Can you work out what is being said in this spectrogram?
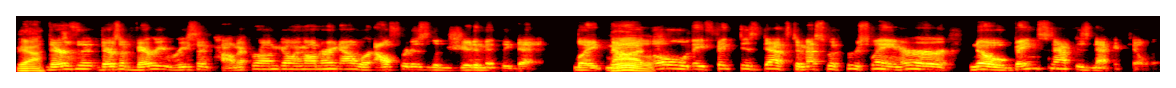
yeah There's a there's a very recent comic run going on right now where Alfred is legitimately dead. Like not Ugh. oh they faked his death to mess with Bruce Wayne or no Bane snapped his neck and killed him.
